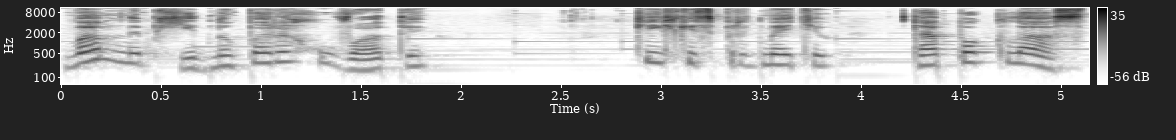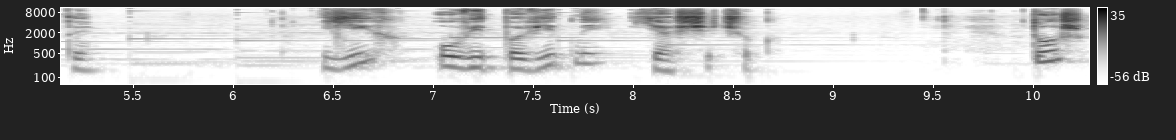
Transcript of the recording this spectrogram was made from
Вам необхідно порахувати кількість предметів та покласти їх у відповідний ящичок. Тож,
